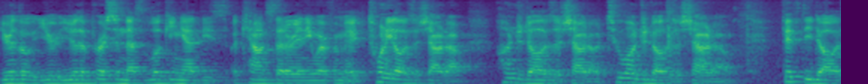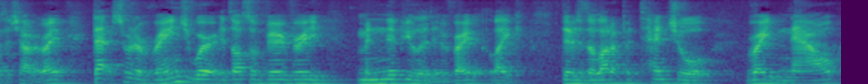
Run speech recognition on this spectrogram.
You're the you're, you're the person that's looking at these accounts that are anywhere from like twenty dollars a shout out, hundred dollars a shout out, two hundred dollars a shout out. $50 a shout out, right? That sort of range where it's also very, very manipulative, right? Like there's a lot of potential right now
